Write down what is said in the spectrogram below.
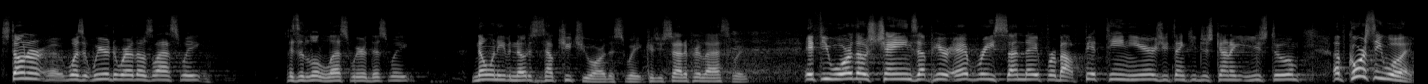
Stoner, uh, was it weird to wear those last week? Is it a little less weird this week? No one even notices how cute you are this week because you sat up here last week. If you wore those chains up here every Sunday for about 15 years, you think you just kind of get used to them? Of course he would.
